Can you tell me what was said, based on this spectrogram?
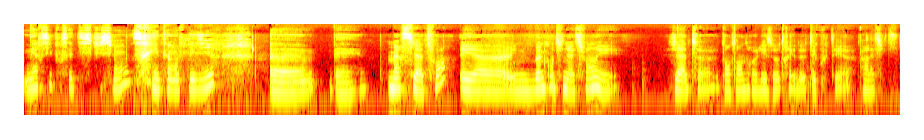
merci pour cette discussion. Ça a été un plaisir. Euh, ben... Merci à toi et euh, une bonne continuation. Et j'ai hâte d'entendre les autres et de t'écouter par la suite.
